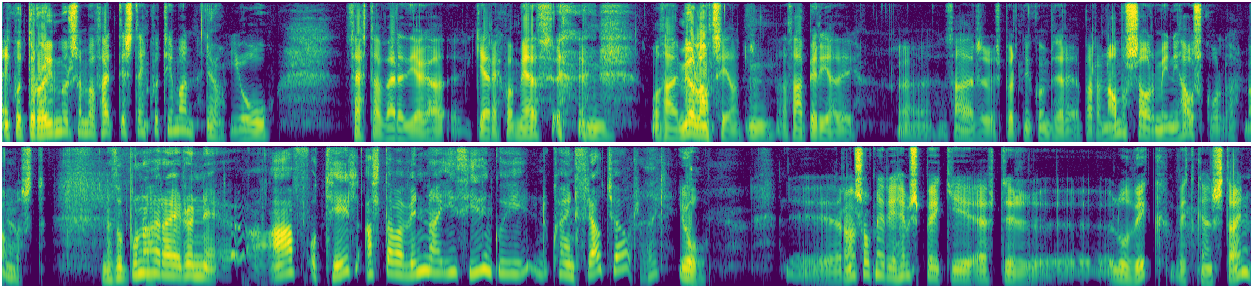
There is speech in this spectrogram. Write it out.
einhver draumur sem að fættist einhver tíman Já. jú, þetta verði ég að gera eitthvað með mm. og það er mjög langt síðan mm. að það byrjaði það er spurningum þegar bara námsár mín í háskóla nánast. Þú er búin að vera í raunni af og til alltaf að vinna í þýðingu í hvaðin 30 ár, eða ekki? Jú, rannsóknir í heimsbyggi eftir Ludvig Wittgenstein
